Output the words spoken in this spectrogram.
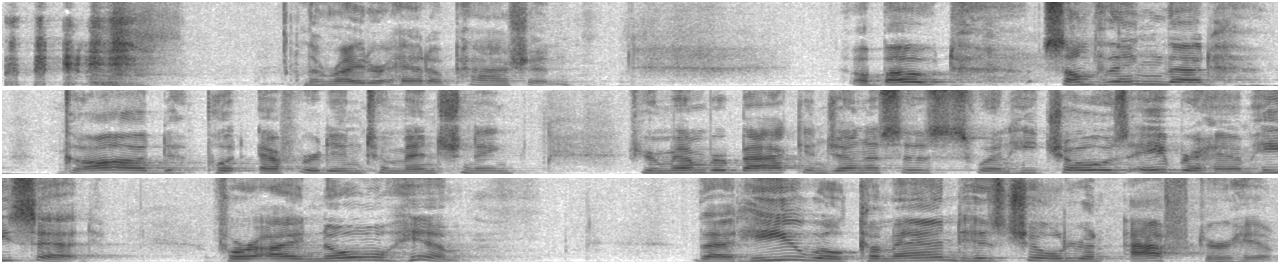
the writer had a passion about something that God put effort into mentioning if you remember back in Genesis when he chose Abraham, he said, For I know him, that he will command his children after him.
